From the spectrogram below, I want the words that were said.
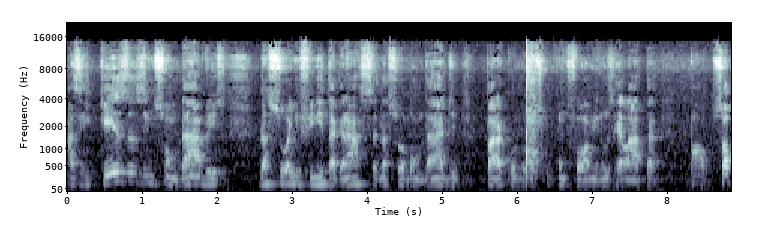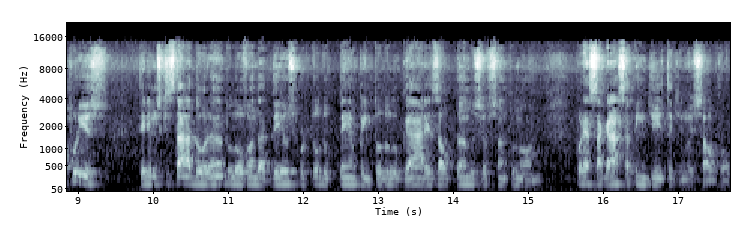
as riquezas insondáveis da sua infinita graça, da sua bondade, para conosco, conforme nos relata Paulo. Só por isso teríamos que estar adorando, louvando a Deus por todo o tempo, em todo lugar, exaltando o seu santo nome, por essa graça bendita que nos salvou.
